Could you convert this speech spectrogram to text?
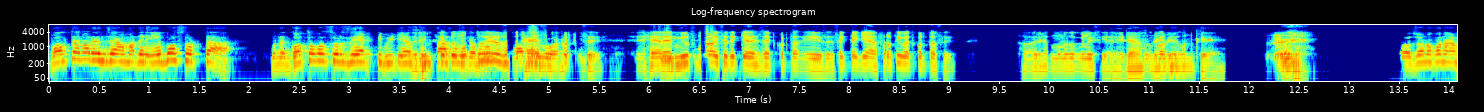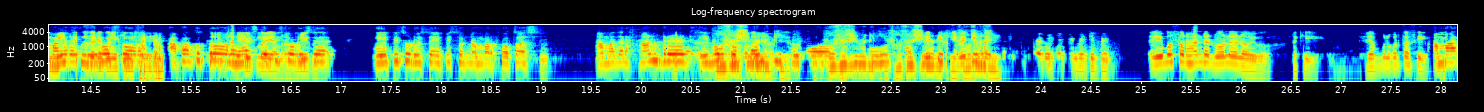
বলতে পারেন যে আমাদের এবছরটা মানে গত বছর যে অ্যাক্টিভিটি আছে তার থেকে হ্যাঁ মিউট মারা হইছে দেখে সেট করতে সেটটা কি প্রতিবাদ করতেছে? হরিহাত মনোযোগ লইছি এটা এখন কে? তো জনগণ আমাদের আপাতত নেক্সট এপিসোড হইছে এই এপিসোড হইছে এপিসোড নাম্বার 85 আমাদের 100 এই বছর 85 মানে কি? 85 মানে কি? 85 এই বছর 100 মনে না হইব নাকি? হিসাব ভুল করতেছি? আমার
